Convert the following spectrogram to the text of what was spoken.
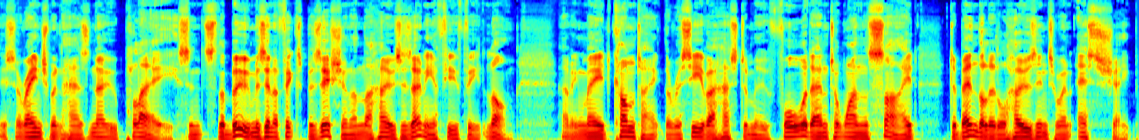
This arrangement has no play, since the boom is in a fixed position and the hose is only a few feet long. Having made contact, the receiver has to move forward and to one side to bend the little hose into an S shape.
